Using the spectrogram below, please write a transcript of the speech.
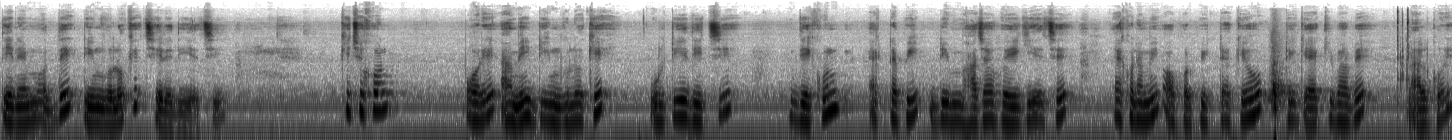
তেলের মধ্যে ডিমগুলোকে ছেড়ে দিয়েছি। কিছুক্ষণ পরে আমি ডিমগুলোকে উল্টিয়ে দিচ্ছি। দেখুন, একটা পিঠ ডিম ভাজা হয়ে গিয়েছে। এখন আমি অপর পিঠটাকেও ঠিক একইভাবে লাল করে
